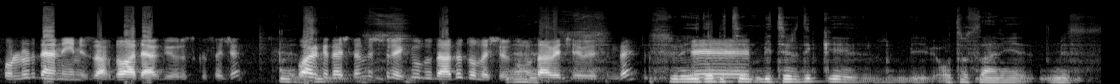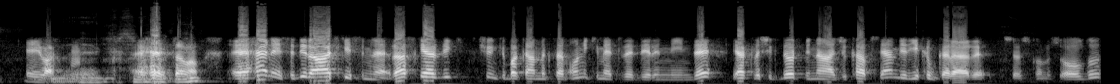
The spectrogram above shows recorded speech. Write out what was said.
sporları derneğimiz var. Doğa Der diyoruz kısaca. Evet. Bu arkadaşlarımız sürekli Uludağ'da dolaşır. Evet. Uludağ ve çevresinde. Süreyi de ee, bitir, bitirdik. 30 saniyemiz Eyvah. Evet, tamam. E, her neyse bir ağaç kesimine rast geldik. Çünkü bakanlıktan 12 metre derinliğinde yaklaşık 4000 ağacı kapsayan bir yıkım kararı söz konusu oldu.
